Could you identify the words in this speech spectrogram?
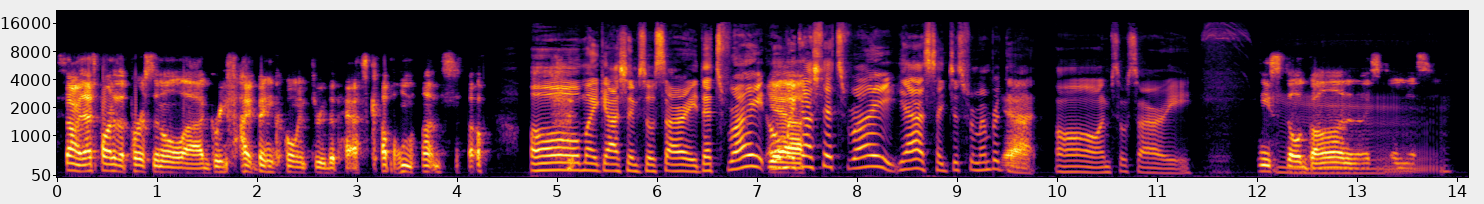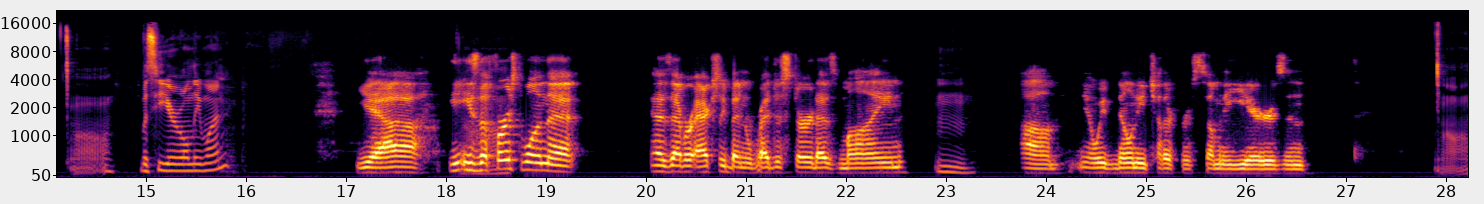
sorry, that's part of the personal uh, grief I've been going through the past couple months. So. Oh my gosh, I'm so sorry. That's right. Yeah. Oh my gosh, that's right. Yes, I just remembered Yeah. that. Oh, I'm so sorry. He's still gone, and I still miss him. Oh, was he your only one? Yeah, he- he's the first one that has ever actually been registered as mine. Mm. Um, you know, we've known each other for so many years, and Oh,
